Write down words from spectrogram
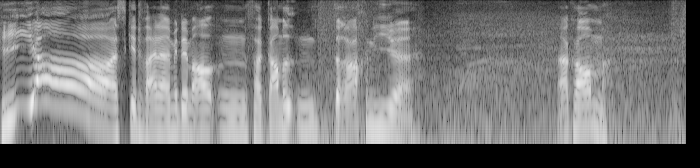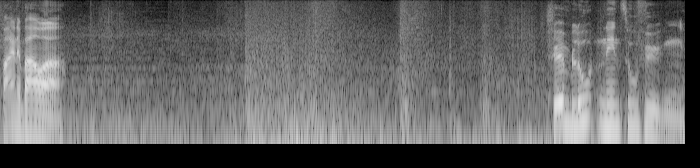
Ja, es geht weiter mit dem alten, vergammelten Drachen hier. Na komm, Schweinebauer. Schön Bluten hinzufügen.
